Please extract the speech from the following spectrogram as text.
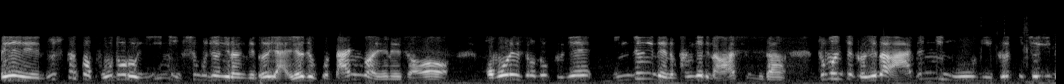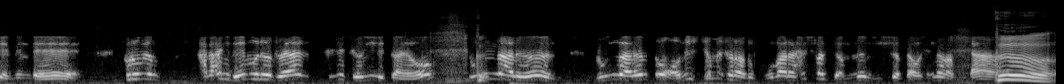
네, 뉴스타파 보도로 이미 입수부정이라는 게 널리 알려졌고 다른 관련해서 법원에서도 그게 인정이 되는 판결이 나왔습니다. 두 번째 거기다 아드님 의혹이 그렇게 제기됐는데 그러면 가만히 내버려둬야 그게 정의일까요? 누군가는 누군가는 또 어느 시점에서라도 고발을 할 수밖에 없는 이슈였다고 생각합니다. 그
